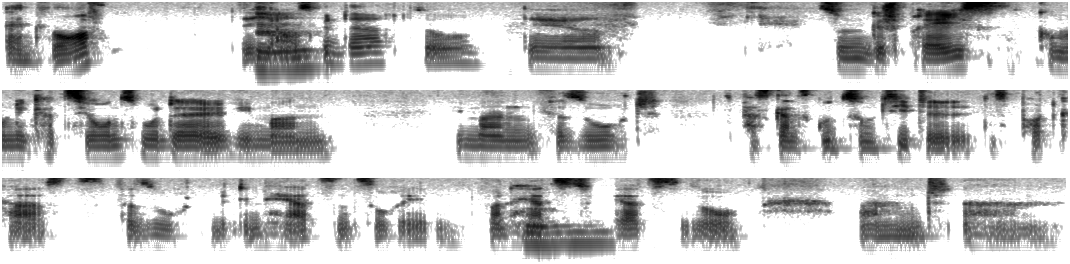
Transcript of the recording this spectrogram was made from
entworfen, sich mhm. ausgedacht, so. Der so ein Gesprächskommunikationsmodell, wie man, wie man versucht, das passt ganz gut zum Titel des Podcasts, versucht mit dem Herzen zu reden, von Herz mhm. zu Herz so. Und ähm,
